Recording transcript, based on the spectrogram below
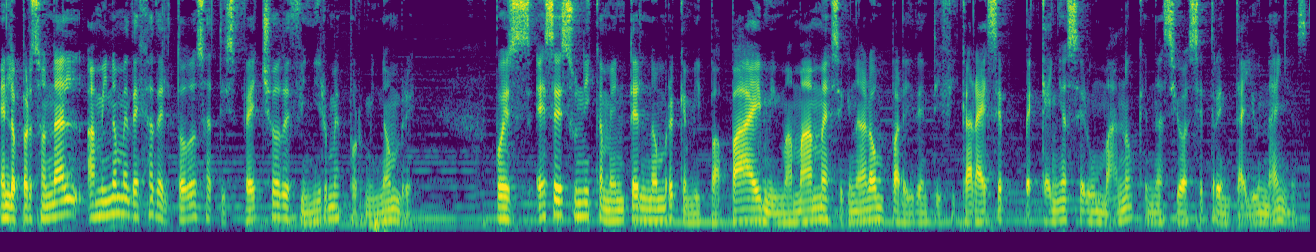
En lo personal, a mí no me deja del todo satisfecho definirme por mi nombre, pues ese es únicamente el nombre que mi papá y mi mamá me asignaron para identificar a ese pequeño ser humano que nació hace 31 años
